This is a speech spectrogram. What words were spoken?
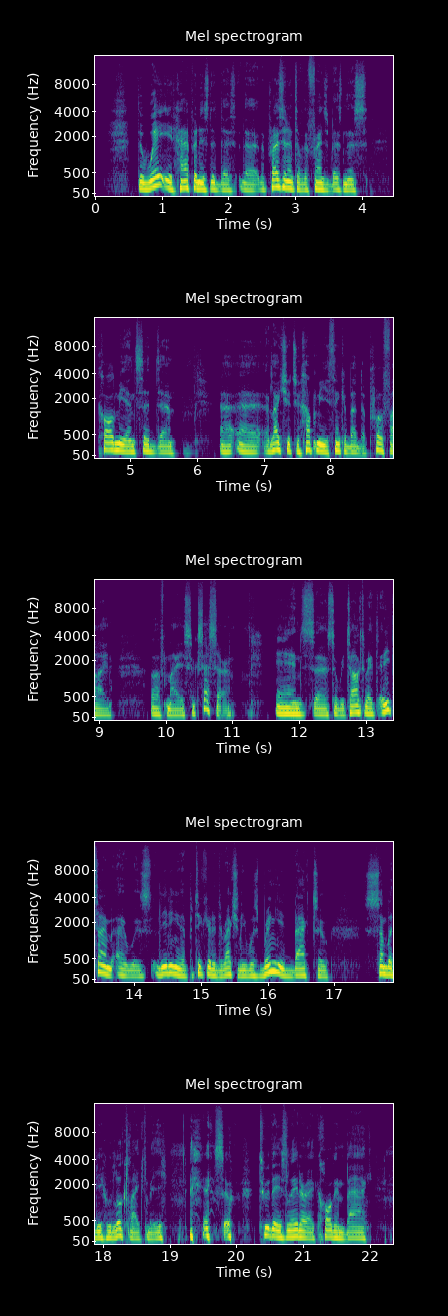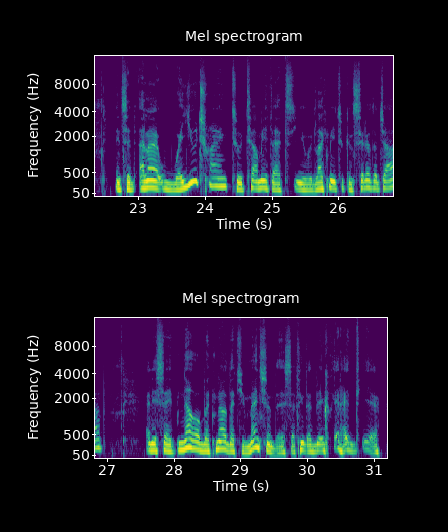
The way it happened is that the, the, the president of the French business called me and said, um, uh, uh, I'd like you to help me think about the profile of my successor. And uh, so we talked about it. Anytime I was leading in a particular direction, he was bringing it back to somebody who looked like me. so two days later, I called him back and said, Alain, were you trying to tell me that you would like me to consider the job? And he said, No, but now that you mentioned this, I think that'd be a great idea.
